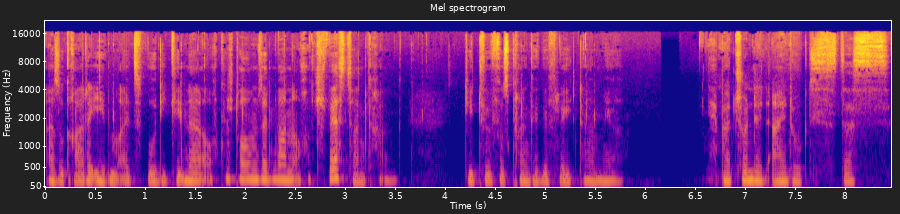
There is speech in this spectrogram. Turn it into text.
also gerade eben, als wo die Kinder auch gestorben sind, waren auch Schwestern krank, die Typhuskranke gepflegt haben, ja. Ja, man hat schon den Eindruck, dass, dass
